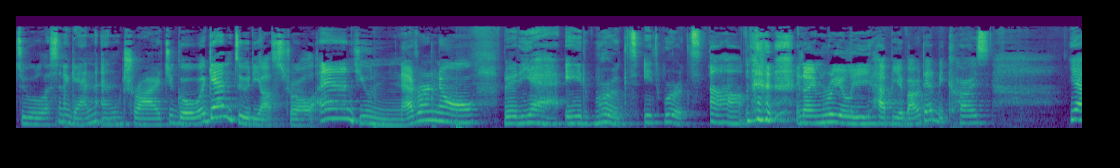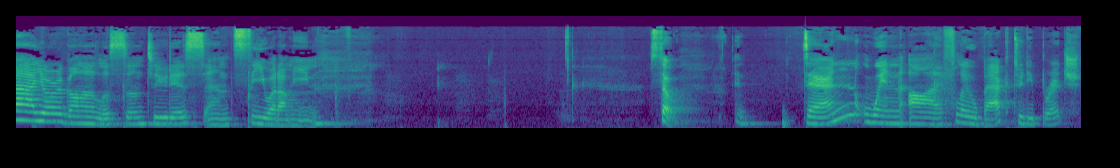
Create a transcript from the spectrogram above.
to listen again and try to go again to the astral. And you never know, but yeah, it worked. It worked. Uh-huh. and I'm really happy about that because yeah, you're gonna listen to this and see what I mean. So, then when I flew back to the bridge,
